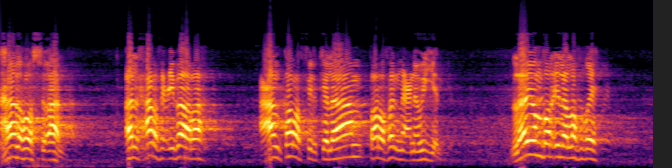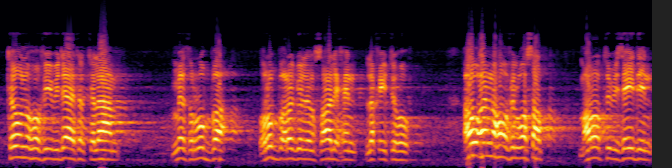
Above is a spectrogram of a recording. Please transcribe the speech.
هذا هو السؤال. الحرف عبارة عن طرف في الكلام طرفا معنويا. لا ينظر إلى لفظه كونه في بداية الكلام مثل رب رب رجل صالح لقيته أو أنه في الوسط مررت بزيد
